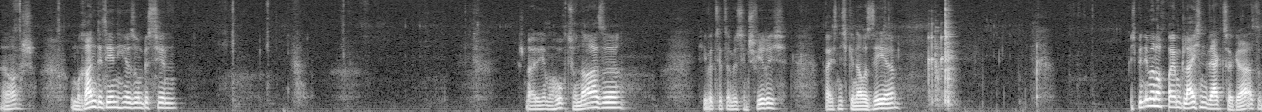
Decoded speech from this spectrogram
Ja, umrande den hier so ein bisschen. Schneide hier mal hoch zur Nase. Hier wird es jetzt ein bisschen schwierig weil ich es nicht genau sehe. Ich bin immer noch beim gleichen Werkzeug. Ja? Also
